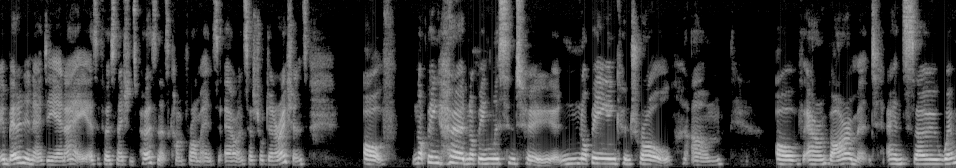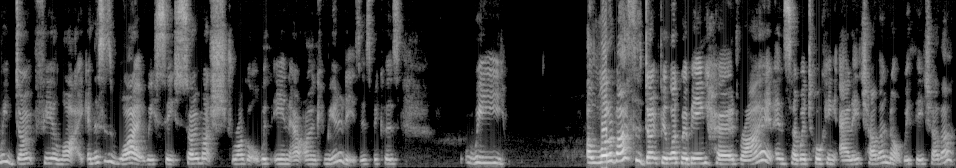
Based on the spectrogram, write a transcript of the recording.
embedded in our DNA as a First Nations person that's come from our ancestral generations of not being heard, not being listened to, not being in control um, of our environment. And so when we don't feel like, and this is why we see so much struggle within our own communities, is because we a lot of us don't feel like we're being heard right? And so we're talking at each other not with each other.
